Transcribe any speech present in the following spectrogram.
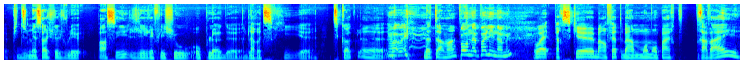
euh, puis du message que je voulais passer, j'ai réfléchi au, au plat de, de la rôtisserie euh, Ticoc, là, Ouais, ouais. notamment. Pour ne pas les nommer. Ouais, parce que, ben, en fait, ben, moi, mon père travaille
